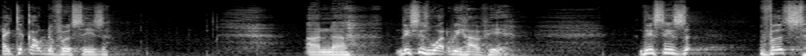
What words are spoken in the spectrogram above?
I take out the verses, and uh, this is what we have here. This is verse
